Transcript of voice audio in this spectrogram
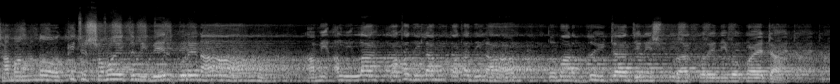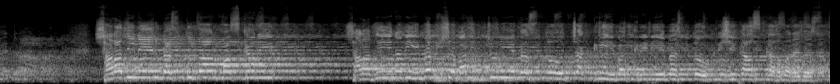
সামান্য কিছু সময় তুমি বের করে নাও। আমি আল্লাহ, কথা দিলাম কথা দিলাম, তোমার দুইটা জিনিস পুরা করে দিব কয়টা? সারাদিনের ব্যস্ততার মাঝখানে সারাদিন আমি ব্যবসা বাণিজ্য নিয়ে ব্যস্ত চাকরি বাকরি নিয়ে ব্যস্ত কৃষি কাজ কারবারে ব্যস্ত।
